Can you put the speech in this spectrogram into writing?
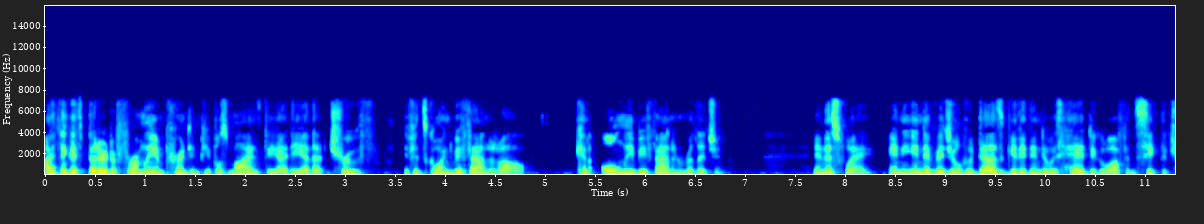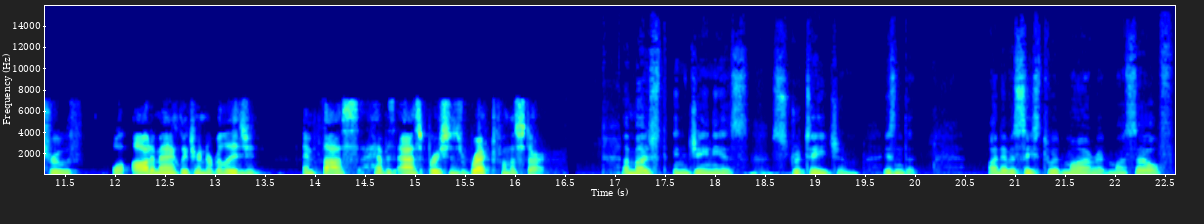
I think it's better to firmly imprint in people's minds the idea that truth, if it's going to be found at all, can only be found in religion. In this way, any individual who does get it into his head to go off and seek the truth will automatically turn to religion, and thus have his aspirations wrecked from the start. A most ingenious stratagem, isn't it? I never cease to admire it myself.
